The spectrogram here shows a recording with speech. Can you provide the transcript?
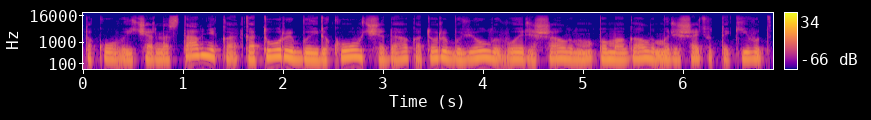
такого HR-наставника, который бы, или коуча, да, который бы вел его и решал ему, помогал ему решать вот такие вот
